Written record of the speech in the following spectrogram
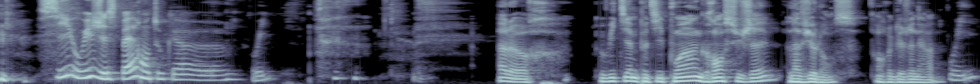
si, oui, j'espère, en tout cas, euh, oui. Alors, huitième petit point, grand sujet, la violence, en règle générale. Oui.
